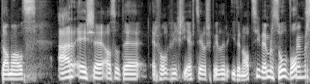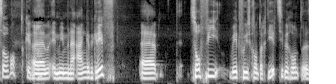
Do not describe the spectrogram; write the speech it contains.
damals. Er ist äh, also der erfolgreichste FCL-Spieler in der Nazi, wenn man so will. Wenn man so will, genau. ähm, in einem engen Begriff. Äh, Sophie wird von uns kontaktiert, sie bekommt ein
